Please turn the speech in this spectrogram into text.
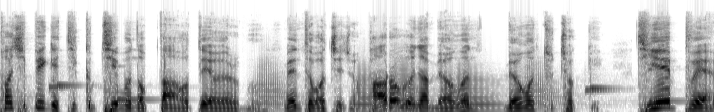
퍼시픽의 D급 팀은 없다. 어때요 여러분? 멘트 멋지죠? 바로 그냥 명언 명언 투척기. DFM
